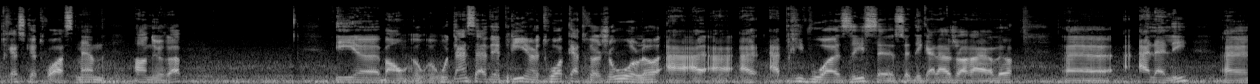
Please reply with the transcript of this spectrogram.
presque trois semaines en Europe, et euh, bon, autant ça avait pris un 3-4 jours là, à, apprivoiser ce, décalage horaire-là euh, à l'aller. Euh,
